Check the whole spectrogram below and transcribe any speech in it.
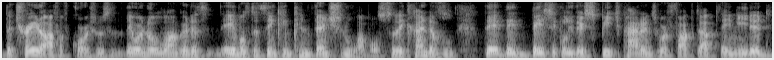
the trade-off, of course, was that they were no longer to, able to think in conventional levels. So they kind of they they basically their speech patterns were fucked up. They needed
